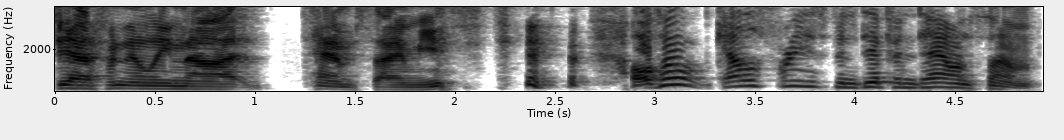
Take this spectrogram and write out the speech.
definitely not temps I'm used to. Although California's been dipping down some,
